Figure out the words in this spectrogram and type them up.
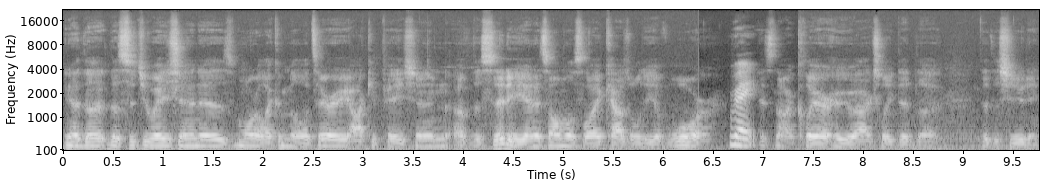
You know, the, the situation is more like a military occupation of the city, and it's almost like casualty of war. Right. It's not clear who actually did the did the shooting.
